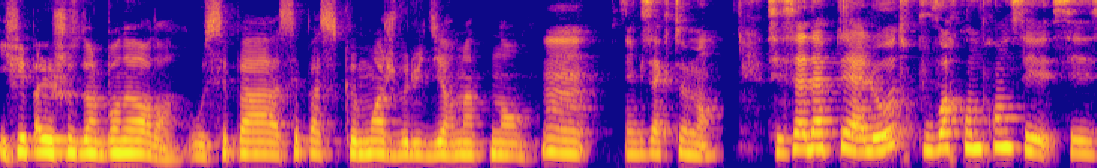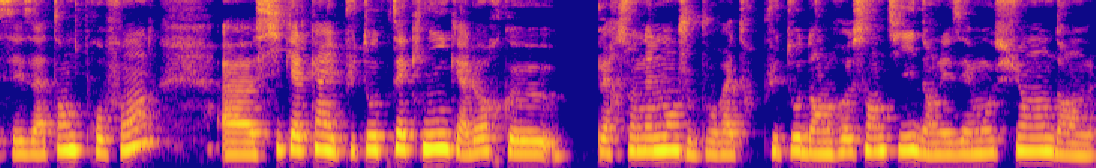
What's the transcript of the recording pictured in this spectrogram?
il fait pas les choses dans le bon ordre ou c'est pas c'est pas ce que moi je veux lui dire maintenant. Mmh, exactement. C'est s'adapter à l'autre, pouvoir comprendre ses, attentes profondes. Euh, si quelqu'un est plutôt technique, alors que personnellement je pourrais être plutôt dans le ressenti, dans les émotions, dans le...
